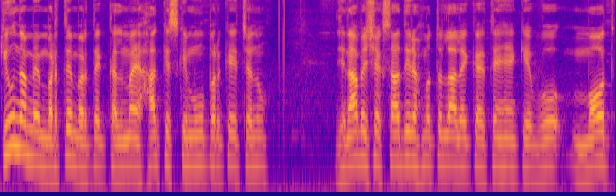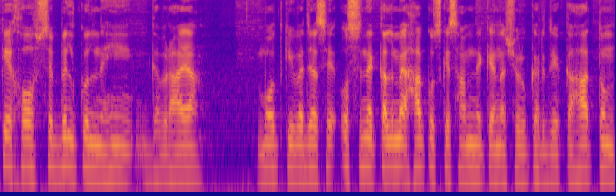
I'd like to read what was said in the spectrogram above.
क्यों ना मैं मरते मरते कल मैं हक इसके मुँह पर के चलूँ? जनाब शेख सादी रहमत कहते हैं कि वो मौत के खौफ से बिल्कुल नहीं घबराया। मौत की वजह से उसने कल में हक उसके सामने कहना शुरू कर दिया, कहा, तुम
